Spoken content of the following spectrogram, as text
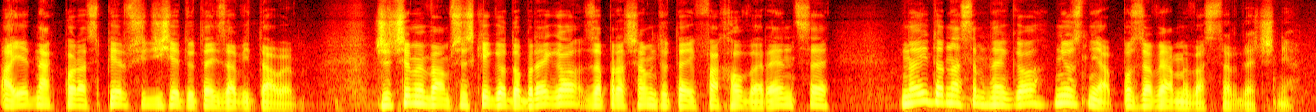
a jednak po raz pierwszy dzisiaj tutaj zawitałem. Życzymy Wam wszystkiego dobrego, zapraszamy tutaj fachowe ręce. No i do następnego News Dnia. Pozdrawiamy Was serdecznie.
